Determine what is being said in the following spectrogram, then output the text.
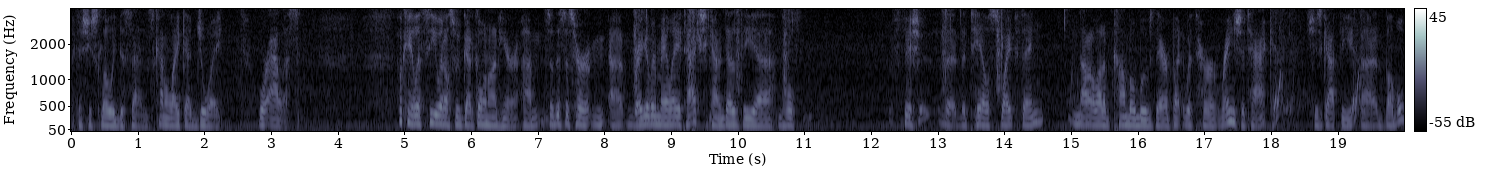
because she slowly descends kind of like a joy or alice. Okay let's see what else we've got going on here. Um, so this is her uh, regular melee attack. She kind of does the, uh, the whole fish the, the tail swipe thing. Not a lot of combo moves there but with her ranged attack she's got the uh, bubble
